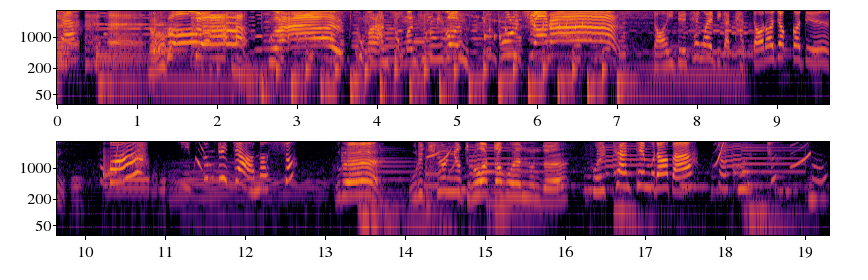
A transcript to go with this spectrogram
자. 아! 와, 콩알 한쪽만 주는 건 옳지 않아. 너희들 생활비가 다 떨어졌거든. 뭐? 입금되지 않았어? 그래 우리 출연료 들어왔다고 했는데 볼트한테 물어봐. 볼트? 오!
